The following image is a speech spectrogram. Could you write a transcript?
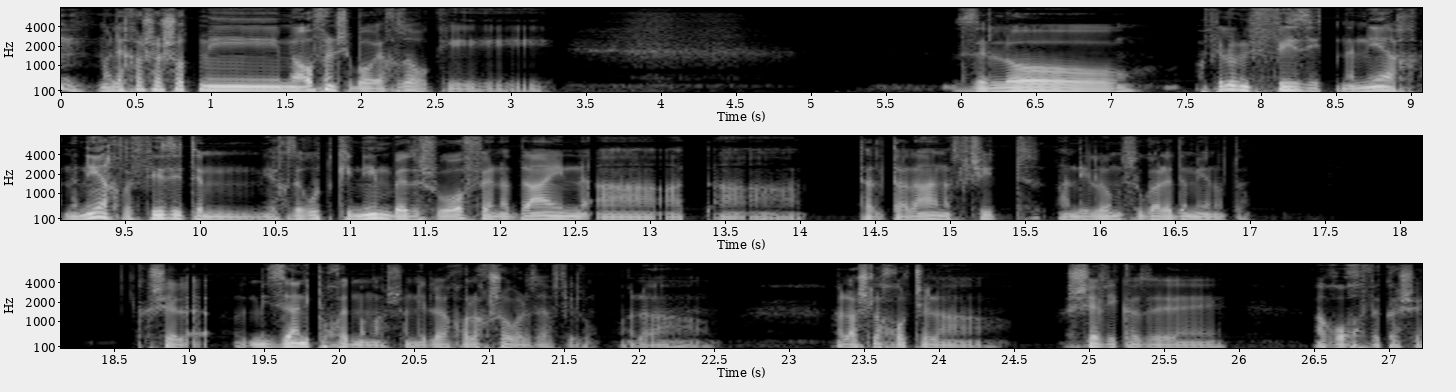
מלא חששות מהאופן שבו הוא יחזור, כי זה לא... אפילו מפיזית, נניח, נניח ופיזית הם יחזרו תקינים באיזשהו אופן, עדיין הטלטלה הנפשית, אני לא מסוגל לדמיין אותה. קשה, מזה אני פוחד ממש, אני לא יכול לחשוב על זה אפילו, על, ה, על ההשלכות של השבי כזה ארוך וקשה.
